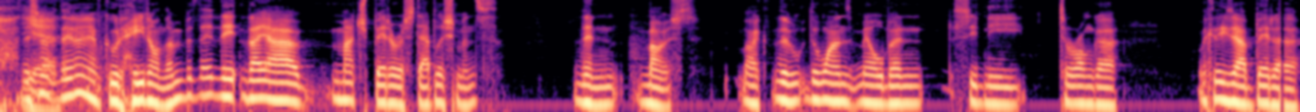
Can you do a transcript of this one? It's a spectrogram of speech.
There's Yeah. no, they don't have good heat on them, but they, they they are much better establishments than most. Like the the ones Melbourne, Sydney, Taronga, like these are better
